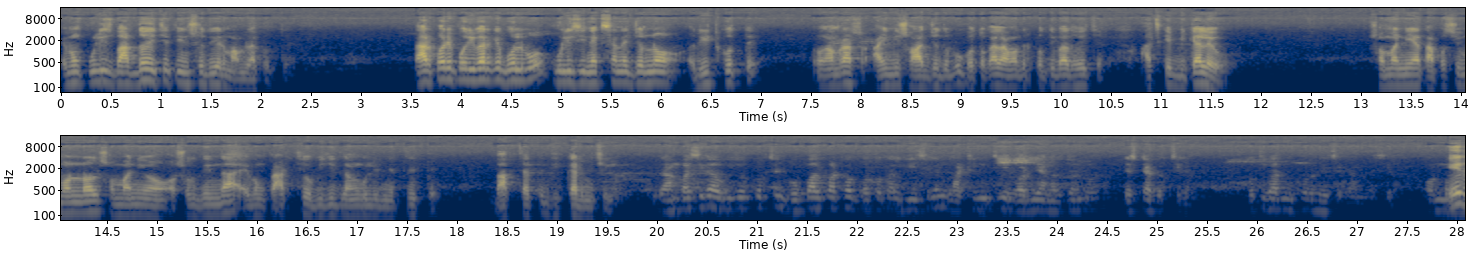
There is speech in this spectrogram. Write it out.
এবং পুলিশ বাধ্য হয়েছে তিনশো দুইয়ের মামলা করতে। তারপরে পরিবারকে বলব পুলিশ ইনেকশানের জন্য রিট করতে এবং আমরা আইনি সাহায্য দেবো। গতকাল আমাদের প্রতিবাদ হয়েছে। আজকে বিকালেও সম্মানীয় তাপসী মণ্ডল সম্মানীয় অশোক দিন্দা এবং প্রার্থী অভিজিৎ গাঙ্গুলির নেতৃত্বে বাগচাতে ধিক্কার মিছিল। গ্রামবাসীরা অভিযোগ করছেন গোপাল পাঠক গতকাল গিয়েছিলেন লাঠি মিচিয়ে বডি আনার জন্য চেষ্টা করছিলেন। প্রতিবাদ মুখর হয়েছে গ্রামবাসীরা। এর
